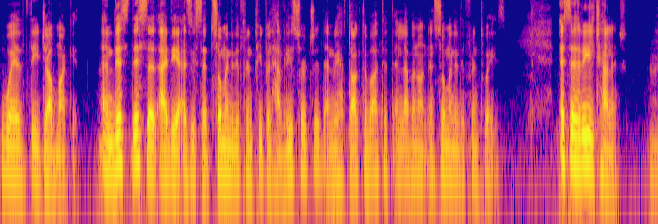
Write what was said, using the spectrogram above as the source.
with the job market. And this this idea, as you said, so many different people have researched it, and we have talked about it in Lebanon in so many different ways. It's a real challenge, mm.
